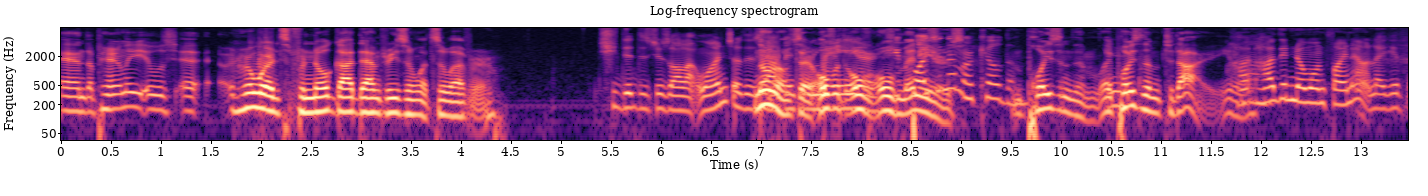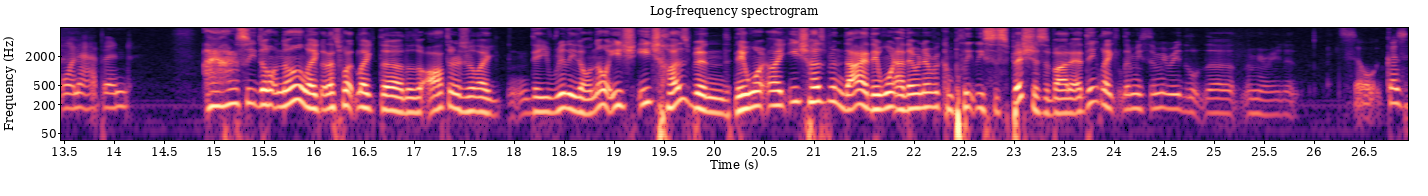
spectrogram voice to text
And apparently, it was, uh, in her words, for no goddamn reason whatsoever. She did this just all at once, or this No, no, happened it's uh, through over many the over, years? over she many poisoned years. them or killed them? Poisoned them, like And- poisoned them to die. You know. How, how did no one find out? Like, if one happened. I honestly don't know. Like that's what like the, the the authors are like. They really don't know. Each each husband they weren't like each husband died. They weren't. They were never completely suspicious about it. I think like let me let me read the, the let me read it. So, because,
